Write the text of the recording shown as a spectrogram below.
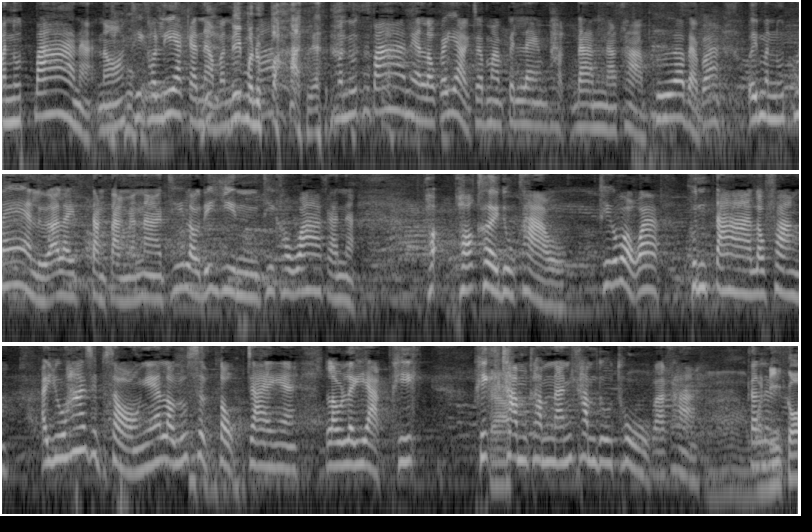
มนุษย์ป้าน่ะเนาะที่เขาเรียกกันนะนี่มนุษย์ป้าเนี่ยมนุษย์ป้าเนี่ยเราก็อยากจะมาเป็นแรงผลักดันนะคะเพื่อแบบว่า เอ้ยมนุษย์แม่หรืออะไรต่างๆ นานาที่เราได้ยินที่เขาว่ากันน่ะเพราะเพราะเคยดูข่าว ที่เขาบอกว่าคุณตาเราฟังอายุ 52เงี้ยเรารู้สึกตกใจไงเราเลยอยากพลิก พลิกครับคำคำนั้นคำดูถูกอะค่ะ ก็วันเลยนี้ก็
